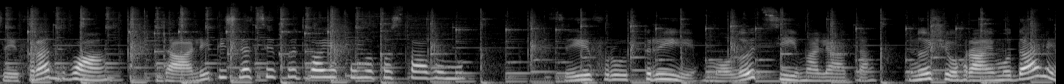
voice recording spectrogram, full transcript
цифра 2. Далі після цифри 2 яку ми поставимо? Цифру 3. Молодці малята. Ну що, граємо далі?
